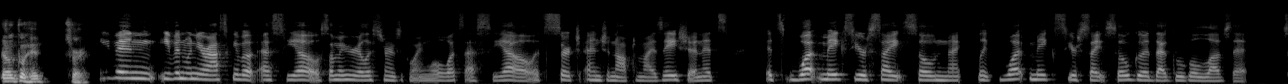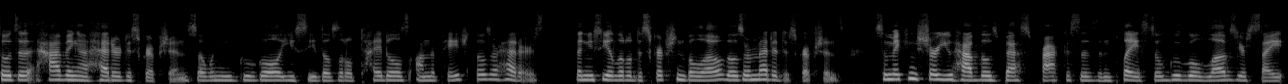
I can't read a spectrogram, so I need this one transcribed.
no go ahead. Sorry. Even even when you're asking about seo some of your listeners are going well what's seo it's search engine optimization. It's it's what makes your site so nice like what makes your site so good that google loves it. So it's a, having a header description. So when you google you see those little titles on the page. Those are headers then you see a little description below. Those are meta descriptions. So making sure you have those best practices in place so Google loves your site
